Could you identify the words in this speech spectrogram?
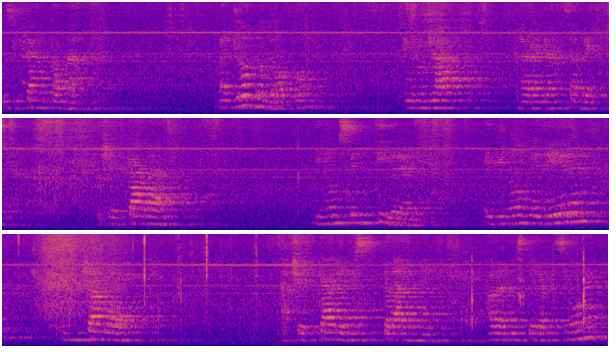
così tanto amata. Ma il giorno dopo ero già una ragazza vecchia che cercava di non sentire e di non vedere, cominciavo a cercare di sottrarmi alla disperazione,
